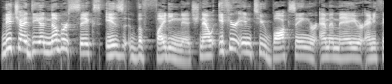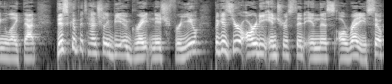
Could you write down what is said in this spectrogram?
Niche idea number six is the fighting niche. Now, if you're into boxing or MMA or anything like that, this could potentially be a great niche for you because you're already interested in this already. So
